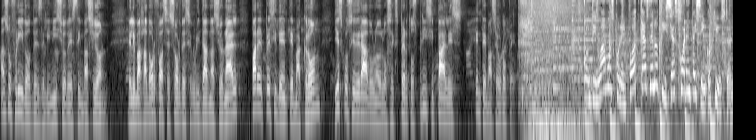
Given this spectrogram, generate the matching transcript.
han sufrido desde el inicio de esta invasión. El embajador fue asesor de seguridad nacional para el presidente Macron y es considerado uno de los expertos principales en temas europeos. Continuamos con el podcast de Noticias 45 Houston.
